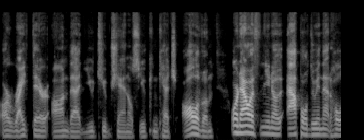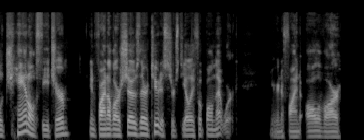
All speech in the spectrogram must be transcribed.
are right there on that YouTube channel. So you can catch all of them. Or now with, you know, Apple doing that whole channel feature, you can find all of our shows there too. To search the LA Football Network. You're going to find all of our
